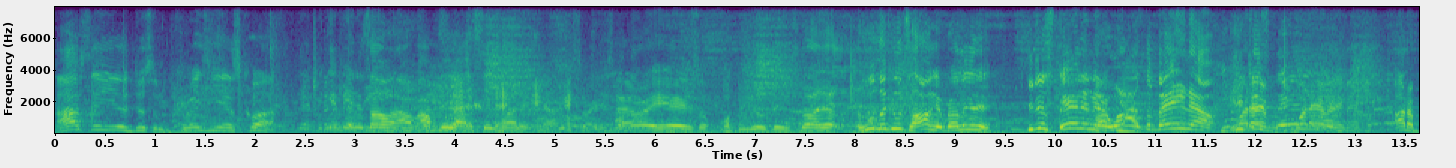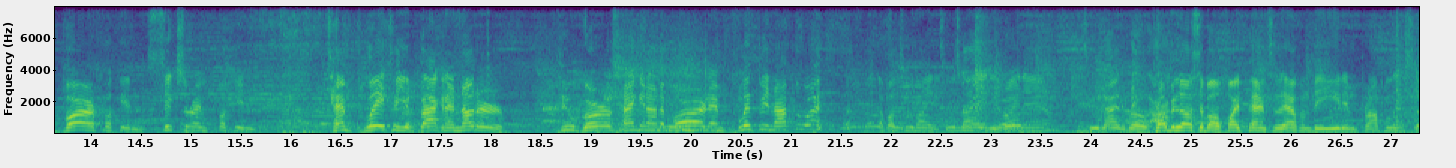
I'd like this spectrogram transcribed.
I've seen you do some crazy ass squat. Get me in the zone. I'll, I'll pull out a 600. This guy right here is a fucking real beast. Bro, who look who talking, bro? Look at it. You just standing there. Why is the vein out? You just Whatever, standing whatever, there. man. Out of bar, fucking 600 fucking 10 plates in your back and another few girls hanging on the bar and then flipping afterwards. About 290, 290 right now. 290, bro. Probably lost about five pounds today. I haven't been eating properly, so.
